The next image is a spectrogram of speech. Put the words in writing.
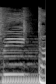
speak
